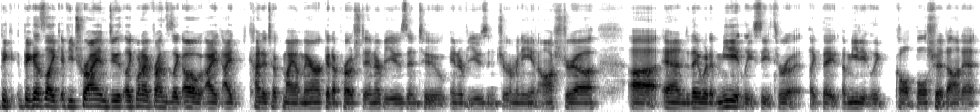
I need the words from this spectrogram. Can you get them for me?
be- because like if you try and do like one of my friends like oh I, I kind of took my American approach to interviews into interviews in Germany and Austria uh, and they would immediately see through it. Like they immediately called bullshit on it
